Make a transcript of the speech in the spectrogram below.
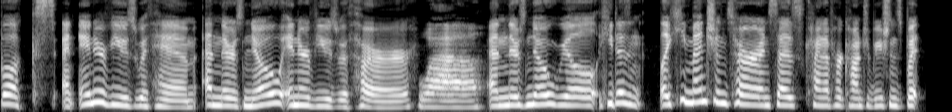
books and interviews with him and there's no interviews with her wow. and there's no real he doesn't like he mentions her and says kind of her contributions but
